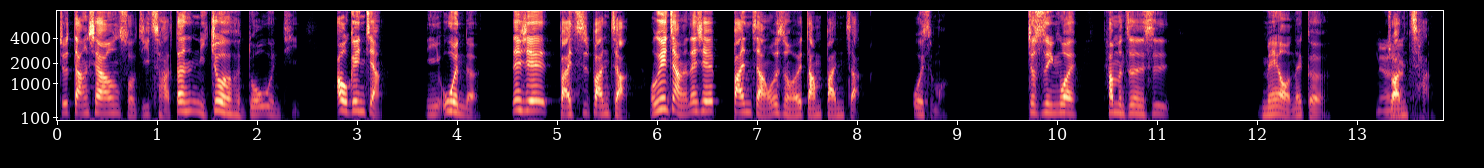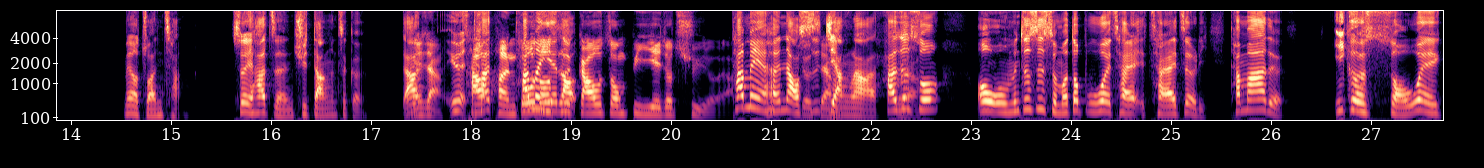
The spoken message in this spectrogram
就当下用手机查，但是你就有很多问题啊。我跟你讲，你问了那些白痴班长，我跟你讲，那些班长为什么会当班长？为什么？就是因为他们真的是没有那个专场，没有专场，所以他只能去当这个。然后因为他很多都是高中毕业就去了，他们也很老实讲啦，他就说：“哦，我们就是什么都不会才才来这里。”他妈的，一个守卫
